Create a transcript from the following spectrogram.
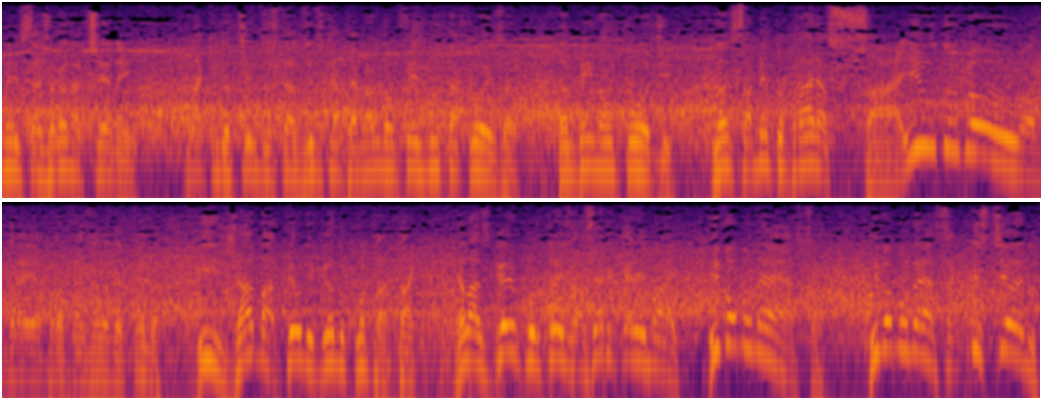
menos está jogando a Cheney. Craque do time dos Estados Unidos que até agora não fez muita coisa. Também não pôde. Lançamento para a área. Saiu do gol. Andréia para fazer a defesa. E já bateu ligando o contra-ataque. Elas ganham por 3 a 0 e querem mais. E vamos nessa. E vamos nessa. Cristiane.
